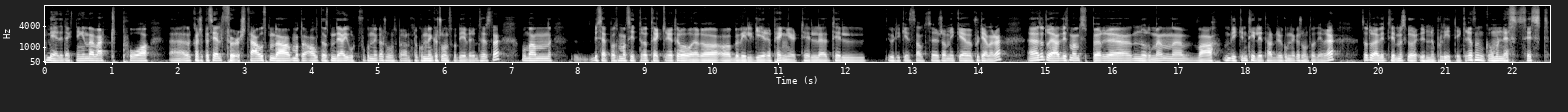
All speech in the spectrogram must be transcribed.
mediedekningen det har vært på eh, kanskje spesielt First House, men da på en måte, alt det som det har gjort for kommunikasjonsbransjen og kommunikasjonsrådgivere i det siste, hvor man blir sett på som man sitter og trekker i tråder og, og bevilger penger til, til ulike instanser som ikke fortjener det. Eh, Så tror jeg at hvis man spør eh, nordmenn eh, hva, hvilken tillit har dere til kommunikasjonsrådgivere, så tror jeg vi til og med skårer under politikere, som kommer nest sist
